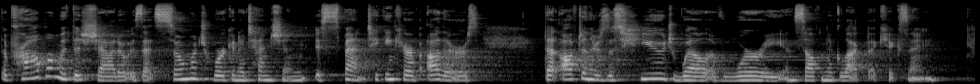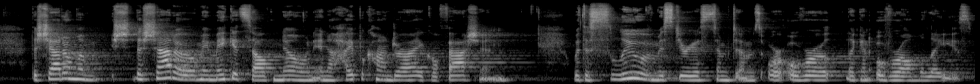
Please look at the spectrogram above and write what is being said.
The problem with this shadow is that so much work and attention is spent taking care of others that often there's this huge well of worry and self neglect that kicks in. The shadow, the shadow may make itself known in a hypochondriacal fashion with a slew of mysterious symptoms or over, like an overall malaise.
